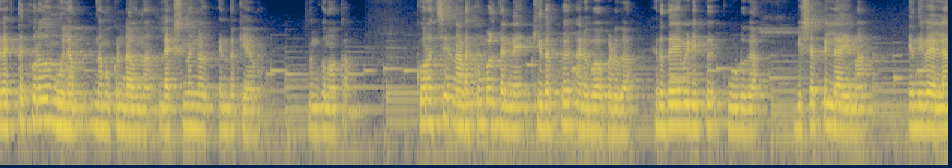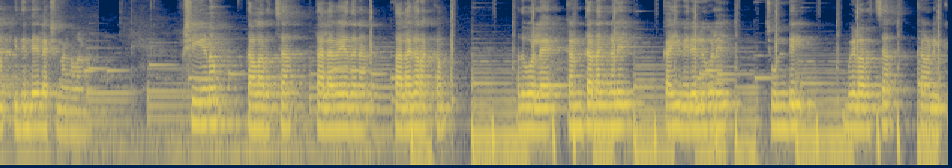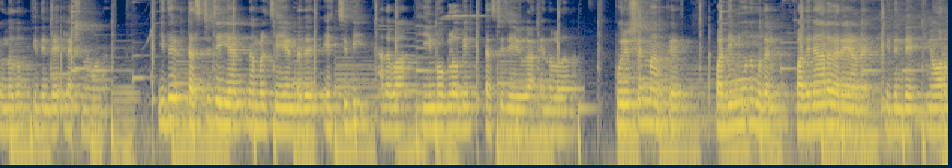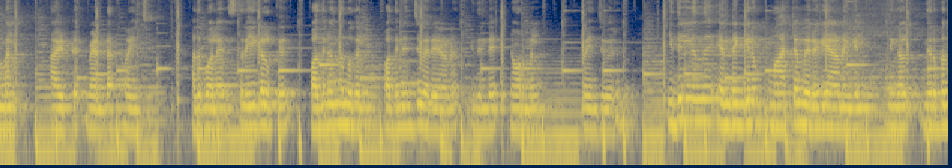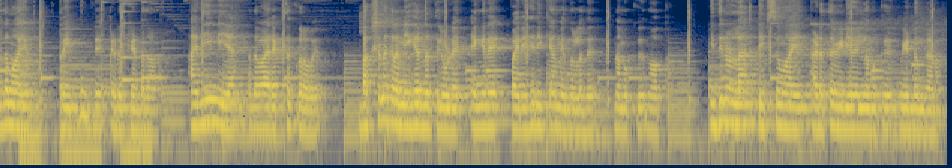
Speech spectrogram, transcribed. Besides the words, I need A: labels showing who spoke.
A: രക്തക്കുറവ് മൂലം നമുക്കുണ്ടാവുന്ന ലക്ഷണങ്ങൾ എന്തൊക്കെയാണ്? നമുക്ക് നോക്കാം. കുറച്ച് നടക്കുമ്പോൾ തന്നെ കിതപ്പ് അനുഭവപ്പെടുക ഹൃദയമിടിപ്പ് കൂടുക വിശപ്പില്ലായ്മ എന്നിവയെല്ലാം ഇതിന്റെ ലക്ഷണങ്ങളാണ്. ക്ഷീണം തളർച്ച തലവേദന തലകറക്കം അതുപോലെ കൺതടങ്ങളിൽ കൈവിരലുകളിൽ ചുണ്ടിൽ വിളർച്ച കാണിക്കുന്നതും ഇതിന്റെ ലക്ഷണമാണ്. ഇത് ടെസ്റ്റ് ചെയ്യാൻ നമ്മൾ ചെയ്യേണ്ടത് എച്ച് ബി അഥവാ ഹീമോഗ്ലോബിൻ ടെസ്റ്റ് ചെയ്യുക എന്നുള്ളതാണ്. പുരുഷന്മാർക്ക് പതിമൂന്ന് മുതൽ പതിനാറ് വരെയാണ് ഇതിന്റെ നോർമൽ ആയിട്ട് വേണ്ട റേഞ്ച് അതുപോലെ സ്ത്രീകൾക്ക് പതിനൊന്ന് മുതൽ പതിനഞ്ച് വരെയാണ് ഇതിന്റെ നോർമൽ റേഞ്ച് വരുന്നത്. ഇതിൽ നിന്ന് എന്തെങ്കിലും മാറ്റം വരികയാണെങ്കിൽ നിങ്ങൾ നിർബന്ധമായും ട്രീറ്റ്മെന്റ് എടുക്കേണ്ടതാണ്. അനീമിയ അഥവാ രക്തക്കുറവ് ഭക്ഷണ ക്രമീകരണത്തിലൂടെ എങ്ങനെ പരിഹരിക്കാം എന്നുള്ളത് നമുക്ക് നോക്കാം. ഇതിനുള്ള ടിപ്സുമായി അടുത്ത വീഡിയോയിൽ നമുക്ക് വീണ്ടും കാണാം.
